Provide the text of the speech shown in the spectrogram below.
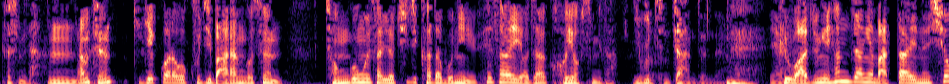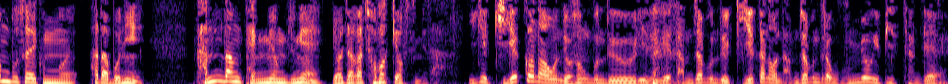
그렇습니다. 음, 아무튼 기계과라고 굳이 말한 것은 전공을 살려 취직하다 보니 회사에 여자가 거의 없습니다. 이분 진짜 안 됐네요. 네. 예. 그 와중에 현장에 맞닿아 있는 시험 부서에 근무하다 보니 담당 100명 중에 여자가 저밖에 없습니다. 이게 기계과 나온 여성분들이 되게 남자분들, 기계과 나온 남자분들하고 운명이 비슷한 게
